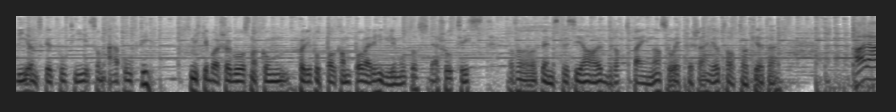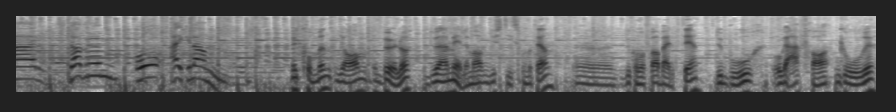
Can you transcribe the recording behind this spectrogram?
Vi ønsker et politi som er politi. Som ikke bare skal gå og snakke om forrige fotballkamp og være hyggelig mot oss. Det er så trist altså, at venstresida har dratt beina så etter seg i å ta tak i dette her. Her er Stavrum og Eikeland. Velkommen, Jan Bøhler. Du er medlem av justiskomiteen. Eh, du kommer fra Arbeiderpartiet. Du bor og er fra Grorud,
